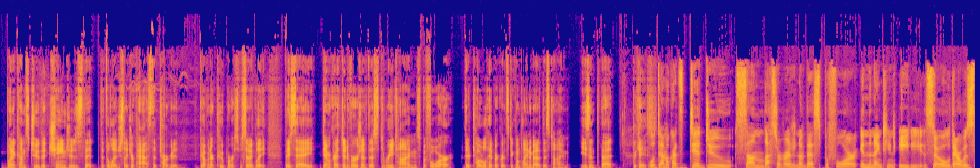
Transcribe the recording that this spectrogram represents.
when it comes to the changes that, that the legislature passed that targeted Governor Cooper specifically, they say Democrats did a version of this three times before. They're total hypocrites to complain about it this time. Isn't that the case? Well, Democrats did do some lesser version of this before in the 1980s. So there was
